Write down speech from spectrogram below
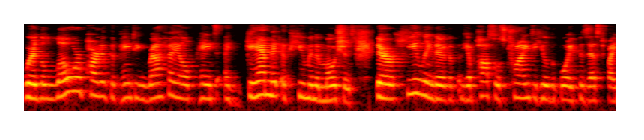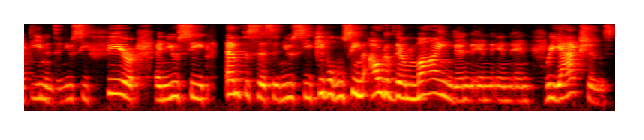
where the lower part of the painting, Raphael paints a gamut of human emotions. They're healing, they're the, the apostles trying to heal the boy possessed by demons, and you see fear and you see emphasis and you see people who seem out of their mind in, in, in, in reactions.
